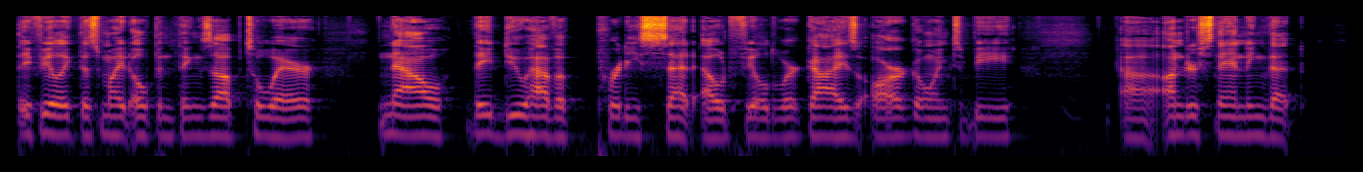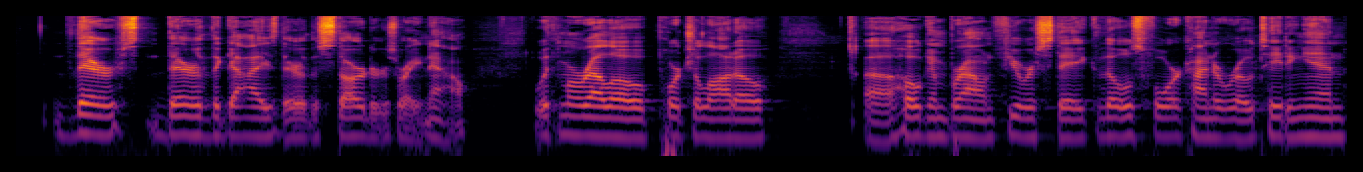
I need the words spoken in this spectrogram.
they feel like this might open things up to where now they do have a pretty set outfield where guys are going to be uh, understanding that they're they're the guys, they're the starters right now. With Morello, Porcelato, uh, Hogan Brown, Feuerstake, those four kind of rotating in.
